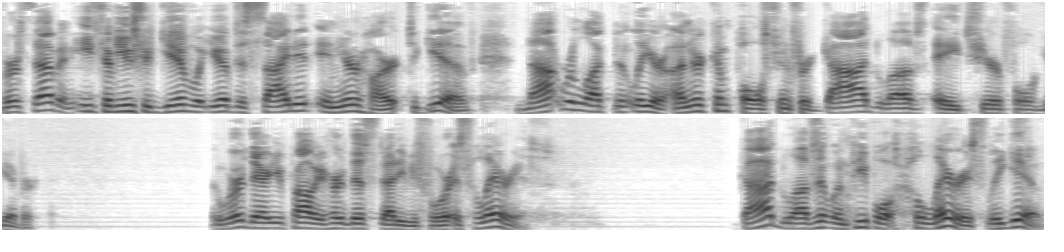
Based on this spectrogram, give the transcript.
Verse 7, each of you should give what you have decided in your heart to give, not reluctantly or under compulsion, for God loves a cheerful giver. The word there, you've probably heard this study before, is hilarious. God loves it when people hilariously give.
